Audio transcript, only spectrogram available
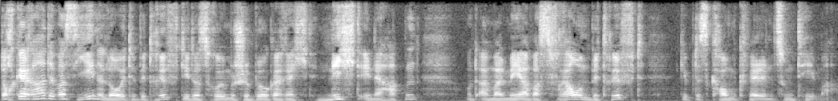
Doch gerade was jene Leute betrifft, die das römische Bürgerrecht nicht innehatten, und einmal mehr was Frauen betrifft, gibt es kaum Quellen zum Thema.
